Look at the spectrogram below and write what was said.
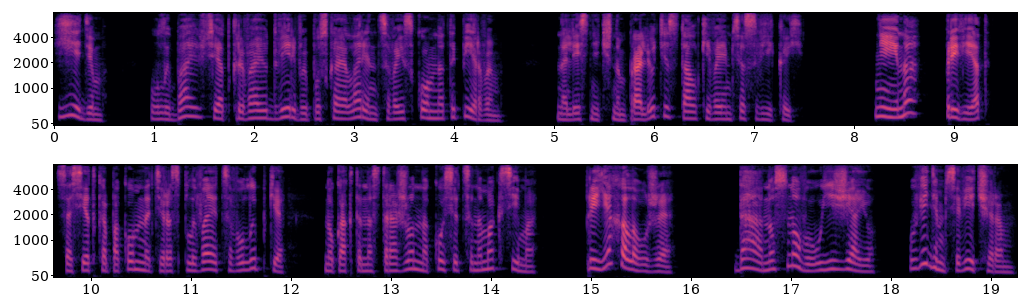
«Едем». Улыбаюсь и открываю дверь, выпуская Ларинцева из комнаты первым. На лестничном пролете сталкиваемся с Викой. «Нина, привет!» Соседка по комнате расплывается в улыбке, но как-то настороженно косится на Максима. «Приехала уже?» «Да, но снова уезжаю. Увидимся вечером».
